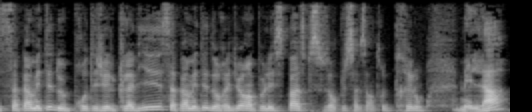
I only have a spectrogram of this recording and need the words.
ça permettait de protéger le clavier, ça permettait de réduire un peu l'espace, parce que en plus ça faisait un truc très long. Mais là,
